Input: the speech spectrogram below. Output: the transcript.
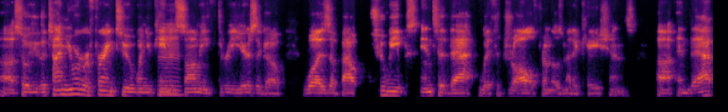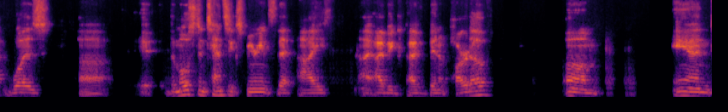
Uh, so the time you were referring to when you came mm. and saw me three years ago was about two weeks into that withdrawal from those medications, uh, and that was uh, it, the most intense experience that I, I have I've been a part of. Um, and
